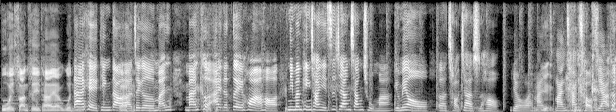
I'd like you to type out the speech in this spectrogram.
不会算，所以他要问。大家可以听到啊，这个蛮蛮可爱的对话哈。你们平常也是这样相处吗？有没有呃吵架的时候？有啊，蛮蛮常吵架的。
